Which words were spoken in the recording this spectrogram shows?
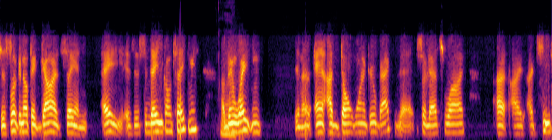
just looking up at God saying, Hey, is this the day you're going to take me? I've been waiting, you know, and I don't want to go back to that. So that's why I, I, I keep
